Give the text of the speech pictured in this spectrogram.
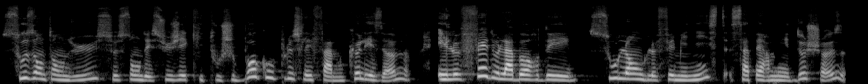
Sous-entendu, ce sont des sujets qui touchent beaucoup plus les femmes que les hommes, et le fait de l'aborder sous l'angle féministe, ça permet deux choses.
